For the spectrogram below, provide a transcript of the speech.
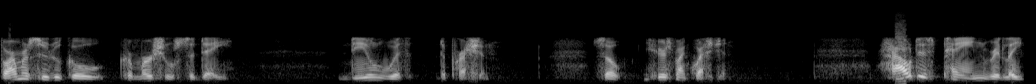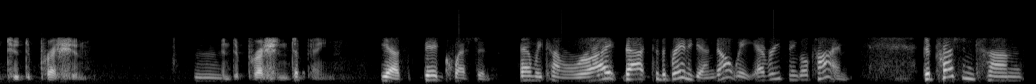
pharmaceutical commercials today deal with depression. So here's my question How does pain relate to depression mm. and depression to pain? Yes, big question. And we come right back to the brain again, don't we? Every single time. Depression comes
